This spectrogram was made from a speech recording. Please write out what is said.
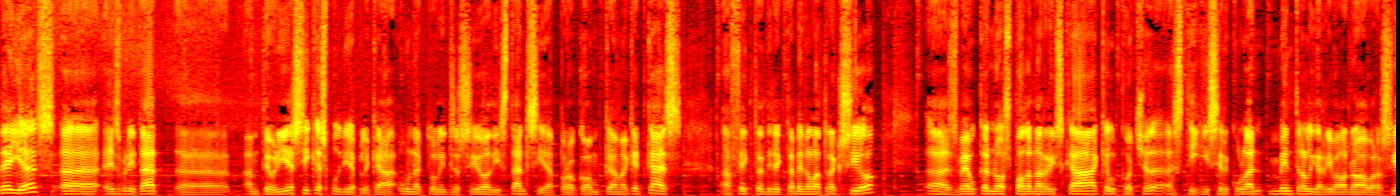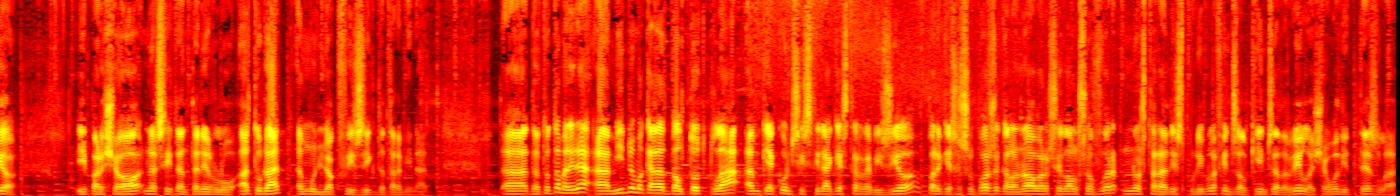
deies, eh, és veritat, eh, en teoria sí que es podria aplicar una actualització a distància, però com que en aquest cas afecta directament a la tracció, es veu que no es poden arriscar que el cotxe estigui circulant mentre li arriba la nova versió i per això necessiten tenir-lo aturat en un lloc físic determinat. Uh, de tota manera, a mi no m'ha quedat del tot clar en què consistirà aquesta revisió, perquè se suposa que la nova versió del software no estarà disponible fins al 15 d'abril, això ho ha dit Tesla.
